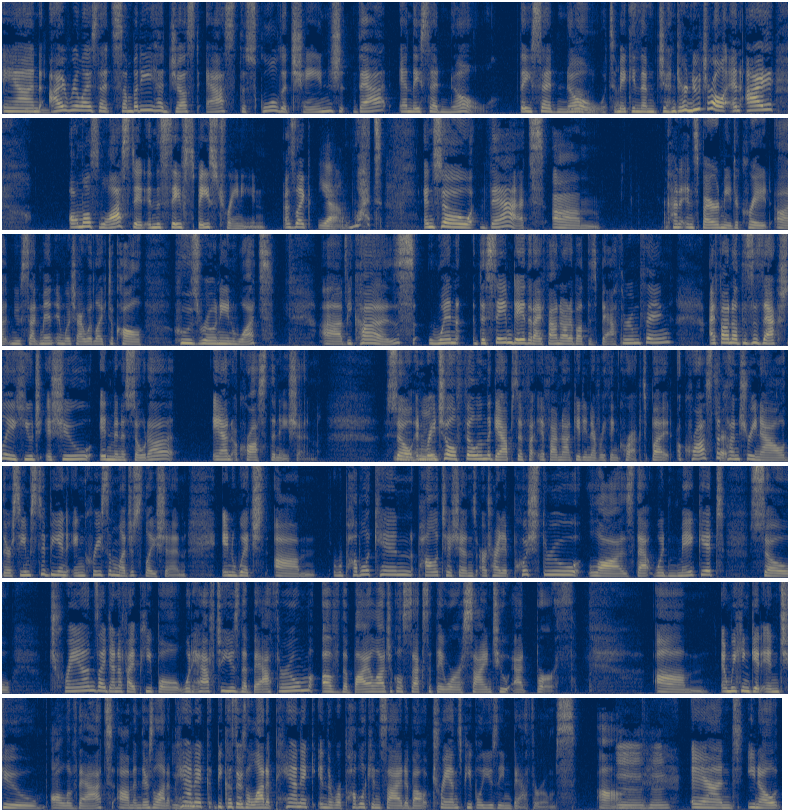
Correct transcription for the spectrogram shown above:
And I realized that somebody had just asked the school to change that, and they said no. They said no to making them gender neutral. And I almost lost it in the safe space training. I was like, Yeah. what? And so that um, kind of inspired me to create a new segment in which I would like to call Who's Ruining What? Uh, because when the same day that I found out about this bathroom thing, I found out this is actually a huge issue in Minnesota and across the nation. So, and Rachel, fill in the gaps if if I'm not getting everything correct. But across the country now, there seems to be an increase in legislation in which um, Republican politicians are trying to push through laws that would make it so trans identified people would have to use the bathroom of the biological sex that they were assigned to at birth. Um, and we can get into all of that. Um, and there's a lot of panic mm-hmm. because there's a lot of panic in the Republican side about trans people using bathrooms. Um, mm-hmm. And, you know,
